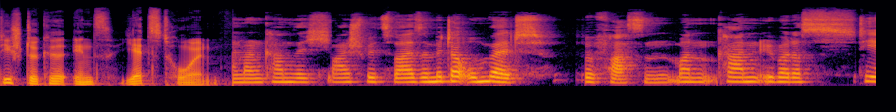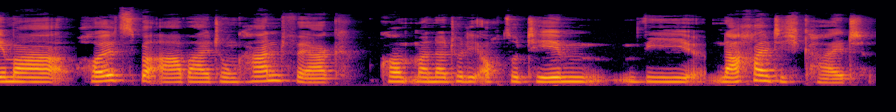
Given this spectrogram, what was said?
die Stücke ins Jetzt holen. Man kann sich beispielsweise mit der Umwelt befassen. Man kann über das Thema Holzbearbeitung, Handwerk kommt man natürlich auch zu Themen wie Nachhaltigkeit.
